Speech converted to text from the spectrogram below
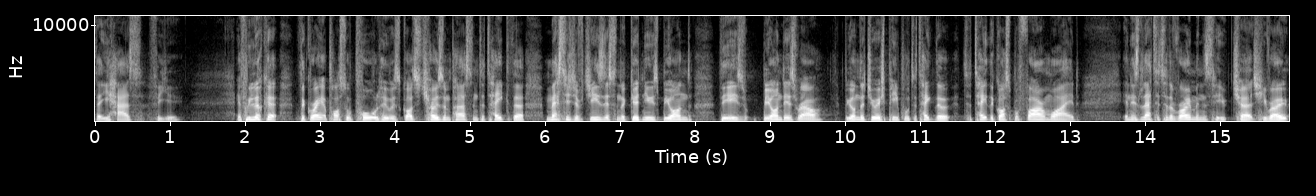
that He has for you. If we look at the great apostle Paul, who was God's chosen person to take the message of Jesus and the good news beyond, the, beyond Israel, beyond the Jewish people, to take, the, to take the gospel far and wide, in his letter to the Romans church, he wrote,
